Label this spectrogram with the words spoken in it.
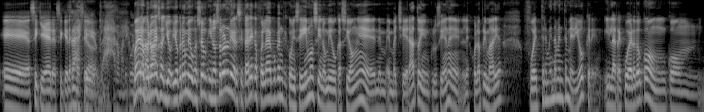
Eh, si quieres, si quieres ¿Sabes qué? demasiado. Claro, marico. Bueno, pero eso, yo, yo creo que mi educación, y no solo la universitaria, que fue la época en que coincidimos, sino mi educación eh, en, en bachillerato e inclusive en, en la escuela primaria, fue tremendamente mediocre. Y la recuerdo con, con,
